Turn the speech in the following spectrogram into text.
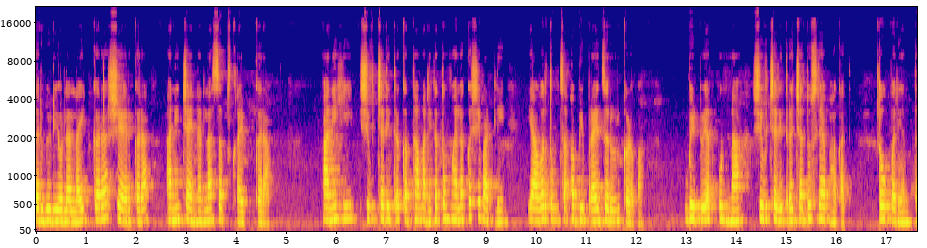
तर व्हिडिओला लाईक करा शेअर करा आणि चॅनलला सबस्क्राईब करा. आणि ही शिवचरित्र कथा मालिका तुम्हाला कशी वाटली यावर तुमचा अभिप्राय जरूर कळवा. भेटूयात पुन्हा शिवचरित्रच्या दुसऱ्या भागात. तोपर्यंत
